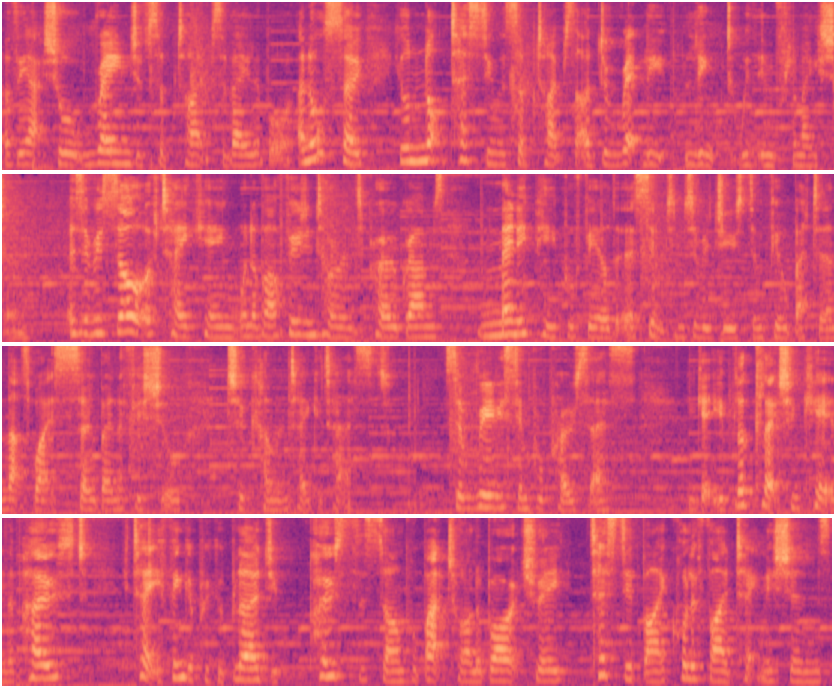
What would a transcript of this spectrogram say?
of the actual range of subtypes available. And also, you're not testing the subtypes that are directly linked with inflammation. As a result of taking one of our food intolerance programs, many people feel that their symptoms are reduced and feel better, and that's why it's so beneficial to come and take a test. It's a really simple process. You get your blood collection kit in the post, you take your finger prick of blood, you post the sample back to our laboratory, tested by qualified technicians,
